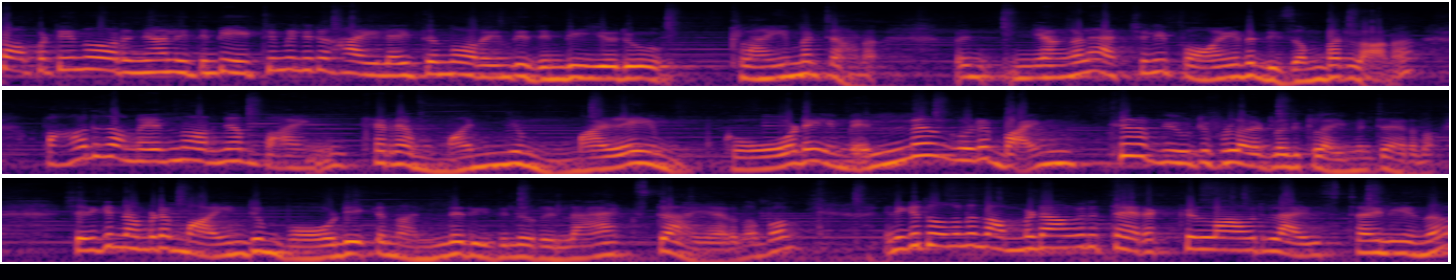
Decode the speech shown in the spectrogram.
പ്രോപ്പർട്ടി എന്ന് പറഞ്ഞാൽ ഇതിന്റെ ഏറ്റവും വലിയൊരു ഹൈലൈറ്റ് എന്ന് പറയുന്നത് ഇതിന്റെ ഈ ഒരു ക്ലൈമറ്റ് ആണ്. ഞങ്ങൾ ആക്ച്വലി പോയത് ഡിസംബറിലാണ്. അപ്പോൾ ആ ഒരു സമയം എന്ന് പറഞ്ഞാൽ ഭയങ്കര മഞ്ഞും മഴയും കോടയും എല്ലാം കൂടെ ഭയങ്കര ബ്യൂട്ടിഫുൾ ആയിട്ടുള്ള ഒരു ക്ലൈമറ്റ് ആയിരുന്നു. ശരിക്കും നമ്മുടെ മൈൻഡും ബോഡിയൊക്കെ നല്ല രീതിയിൽ റിലാക്സ്ഡ് ആയിരുന്നു. അപ്പം എനിക്ക് തോന്നുന്നു നമ്മുടെ ആ ഒരു തിരക്കുള്ള ആ ഒരു ലൈഫ് സ്റ്റൈലിൽ നിന്ന്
